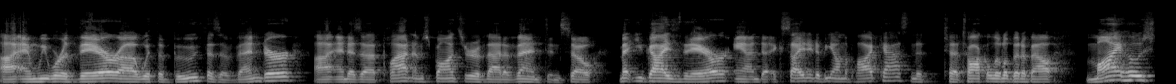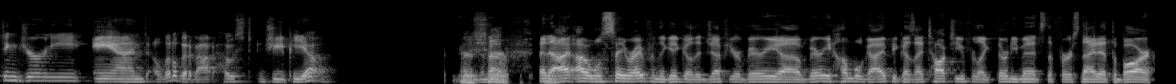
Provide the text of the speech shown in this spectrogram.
Uh, and we were there uh, with a booth as a vendor uh, and as a platinum sponsor of that event. And so met you guys there and excited to be on the podcast and to, to talk a little bit about my hosting journey and a little bit about Host GPO. For and sure. I, and I, I, will say right from the get go that Jeff, you're a very, uh, very humble guy because I talked to you for like 30 minutes the first night at the bar,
